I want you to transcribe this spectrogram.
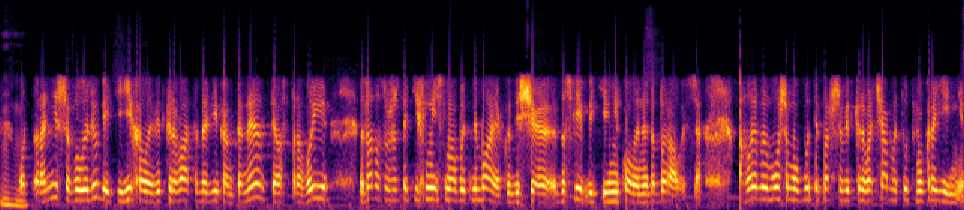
Мгм. От раніше були люди, які їхали відкривати нові континенти, острови. Зараз уже таких місць, мабуть, немає, куди ще дослідники ніколи не добиралися. Але ми можемо бути першовідкривачами тут в Україні.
